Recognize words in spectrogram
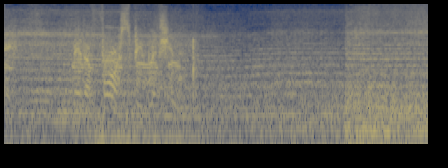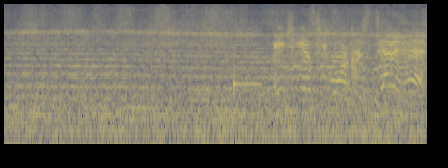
May the Force be with you. ATST walkers dead ahead.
